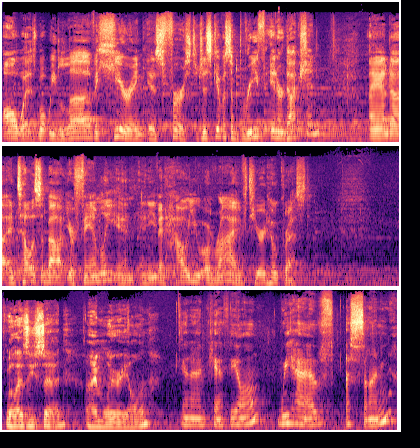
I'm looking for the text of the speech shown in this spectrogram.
always, what we love hearing is first, just give us a brief introduction and, uh, and tell us about your family and, and even how you arrived here at Hillcrest. Well, as you said, I'm Larry Alm. And I'm Kathy Alm. We have a son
